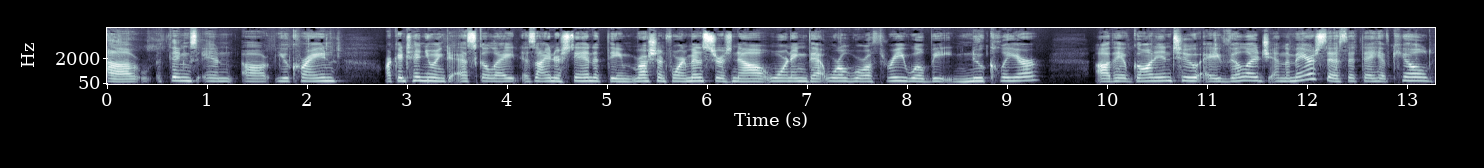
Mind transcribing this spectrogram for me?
uh, things in uh, Ukraine are continuing to escalate. As I understand it, the Russian foreign minister is now warning that World War III will be nuclear. Uh, they have gone into a village, and the mayor says that they have killed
